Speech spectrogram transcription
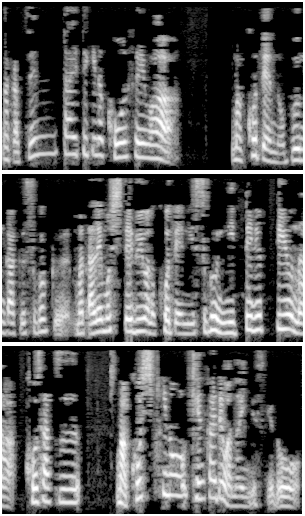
なんか全体的な構成は、まあ古典の文学すごく、まあ誰も知っているような古典にすごい似てるっていうような考察、まあ公式の見解ではないんですけど、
